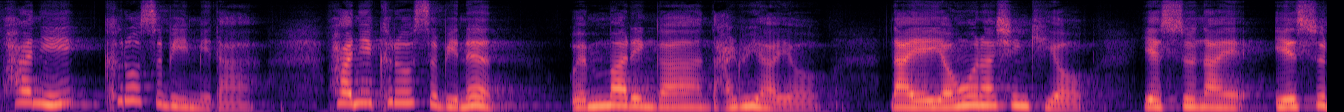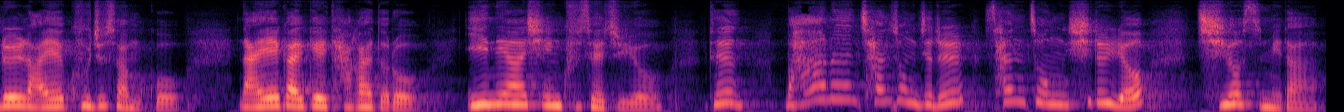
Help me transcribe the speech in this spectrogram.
환희 크로스비입니다. 환희 크로스비는 웬 말인가 날 위하여 나의 영원하신 기업 예수 나의 예수를 나의 구주 삼고 나의 갈 길 다가도록 인내하신 구세주요 등 많은 찬송지를 산송 시를요 지었습니다.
